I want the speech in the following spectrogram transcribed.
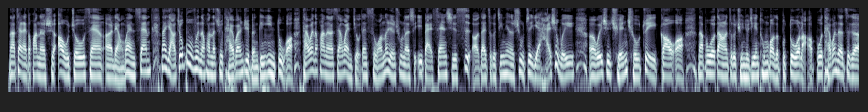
那再来的话呢是澳洲三呃两万三，那亚洲部分的话呢是台湾、日本跟印度哦，台湾的话呢三万九，但死亡的人数呢是一百三十四啊，在这个今天的数字也还是维呃维持全球最高啊。那不过当然这个全球今天通报的不多了啊，不过台湾的这个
